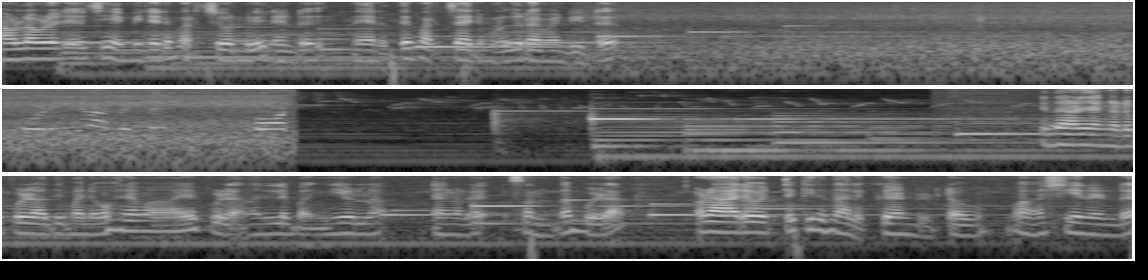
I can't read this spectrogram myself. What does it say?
അവളവിടെ ഒരു ചേമ്പിന്റെ പറിച്ചു കൊണ്ടുവരുന്നുണ്ട് നേരത്തെ പറിച്ച അരിമുളക് ഇടാൻ വേണ്ടിയിട്ട്. ഇതാണ് ഞങ്ങളുടെ പുഴ. അതിമനോഹരമായ പുഴ. നല്ല ഭംഗിയുള്ള ഞങ്ങളുടെ സ്വന്തം പുഴ. അവിടെ ആരോ ഒറ്റയ്ക്കിരുന്ന് അലക്കുന്നുണ്ട് കേട്ടോ. വാശീനുണ്ട്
